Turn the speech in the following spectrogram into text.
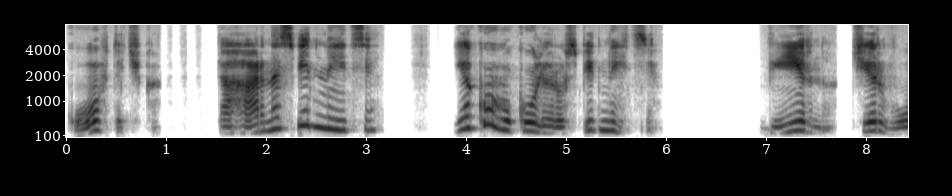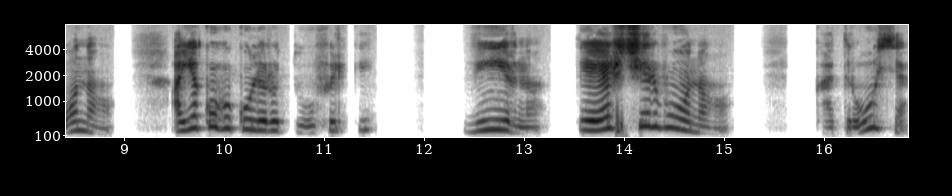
кофточка та гарна спідниця. Якого кольору спідниця? Вірно, червоного. А якого кольору туфельки? Вірно, теж червоного. Катруся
